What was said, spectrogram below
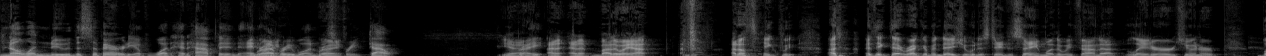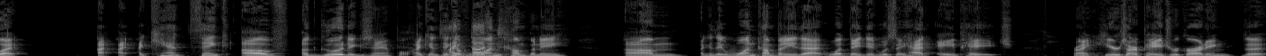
no one knew the severity of what had happened and right, everyone was right. freaked out. Yeah. Right. And, and by the way, I I don't think we I, I, think that recommendation would have stayed the same whether we found out later or sooner. But I, I, I can't think of a good example. I can think of thought... one company. Um, I can think of one company that what they did was they had a page right? Here's our page regarding the,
